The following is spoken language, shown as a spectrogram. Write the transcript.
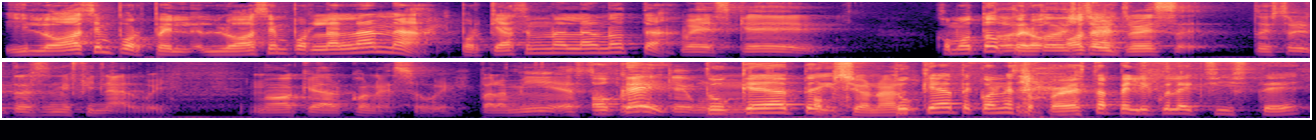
Y lo hacen por pel- lo hacen por la lana, porque hacen una lanota. Güey, es que. Como todo, pero Toy o Story sea, 3, Toy Story 3 es mi final, güey. Me voy a quedar con eso, güey. Para mí esto Ok, fue que tú un quédate, opcional. tú quédate con esto, pero esta película existe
